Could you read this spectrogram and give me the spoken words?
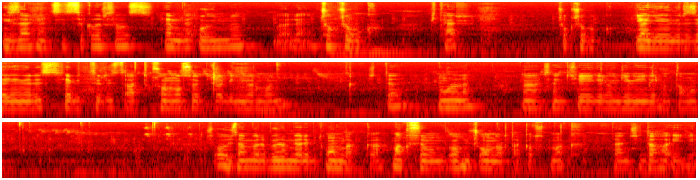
izlerken siz sıkılırsınız hem de oyunu böyle çok çabuk biter. Çok çabuk ya yeniliriz ya yeneriz ya bitiririz. Artık sonu nasıl bitiyor bilmiyorum oyunu. İşte ne oluyor lan? Ha sen şeye geliyorsun gemiye geliyorsun tamam. İşte o yüzden böyle bölümleri bir 10 dakika maksimum 13-14 dakika tutmak bence daha iyi.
